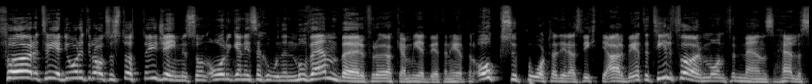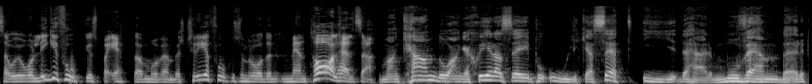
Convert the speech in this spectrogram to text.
För tredje året i rad så stöttar ju Jameson organisationen Movember för att öka medvetenheten och supporta deras viktiga arbete till förmån för mäns hälsa och i år ligger fokus på ett av Movembers tre fokusområden, mental hälsa. Man kan då engagera sig på olika sätt i det här Movember.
